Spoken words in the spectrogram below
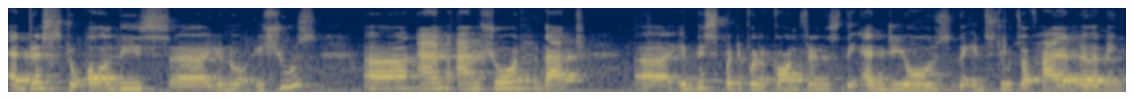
address to all these uh, you know issues. Uh, and I'm sure that uh, in this particular conference the NGOs, the institutes of higher learning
